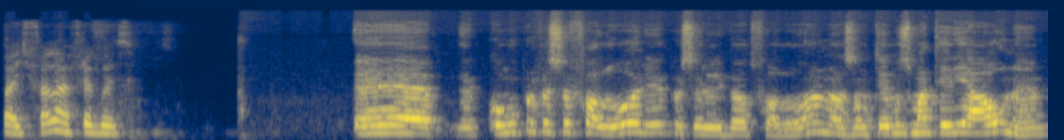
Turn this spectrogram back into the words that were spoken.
Pode falar, Fragoso. É, como o professor falou, né, o professor Elivelto falou, nós não temos material, né?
